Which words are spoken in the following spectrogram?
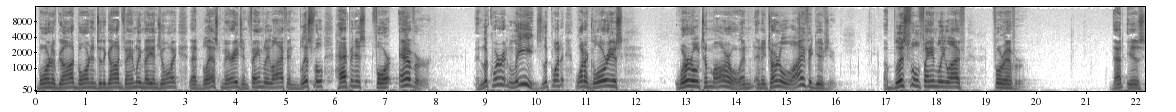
born of God, born into the God family, may enjoy that blessed marriage and family life in blissful happiness forever. And look where it leads. Look what, what a glorious world tomorrow and an eternal life it gives you. A blissful family life forever. That is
